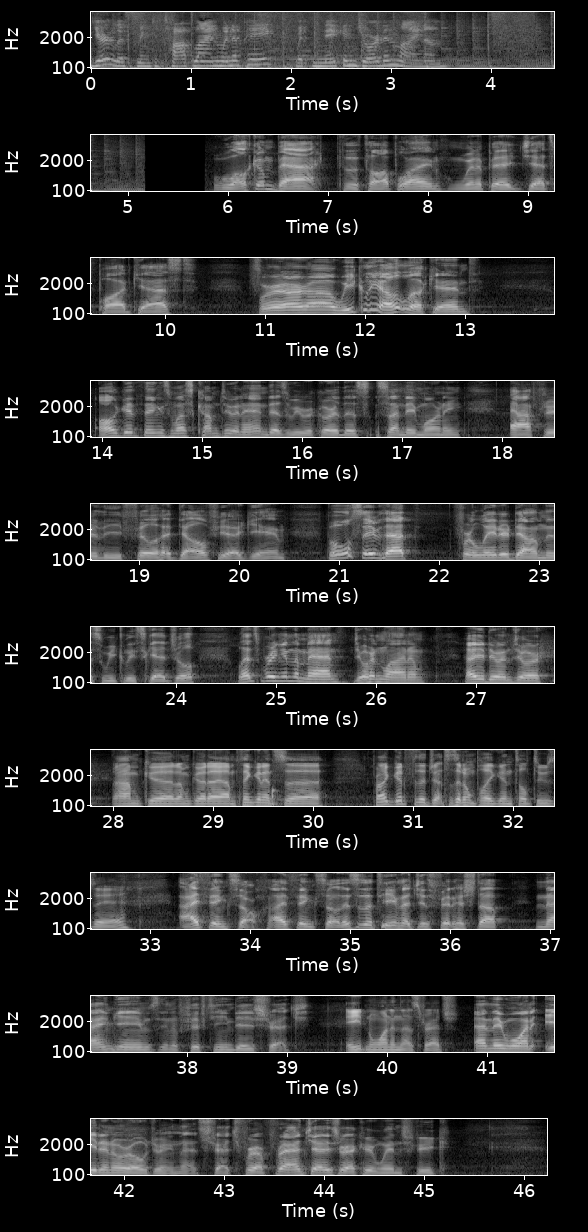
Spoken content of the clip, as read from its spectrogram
You're listening to Top Lyne Winnipeg with Nick and Jordan Lynham. Welcome back to the Top Lyne Winnipeg Jets podcast for our uh, weekly outlook. And all good things must come to an end as we record this Sunday morning after the Philadelphia game. But we'll save that for later down this weekly schedule. Let's bring in the man, Jordan Lynham. How you doing, Jor? I'm good. I'm good. I, I'm thinking it's uh, probably good for the Jets as they don't play again until Tuesday. Eh? I think so. I think so. This is a team that just finished up nine games in a 15 day stretch. Eight and one in that stretch. And they won eight in a row during that stretch for a franchise record win streak.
